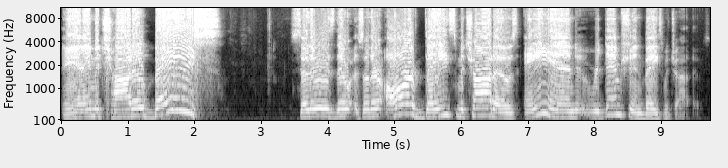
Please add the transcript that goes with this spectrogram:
And a Machado base. So there is there so there are base Machados and redemption base Machados.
